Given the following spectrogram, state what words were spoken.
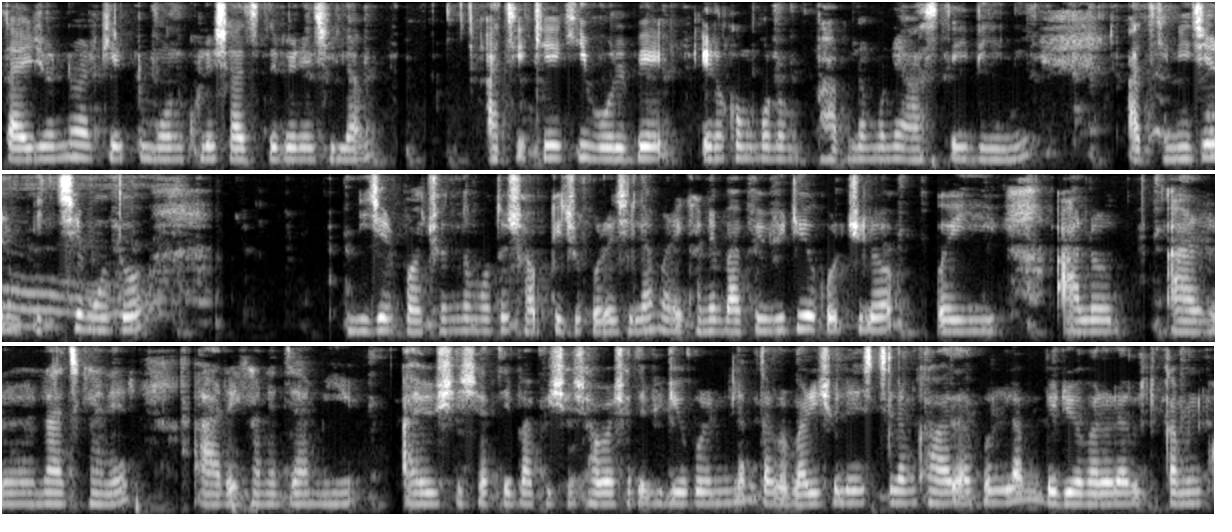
তাই জন্য আর কি একটু মন খুলে সাজতে পেরেছিলাম। আজকে কে কী বলবে, এরকম কোনো ভাবনা মনে আসতেই দিইনি। আজকে নিজের ইচ্ছে মতো নিজের পছন্দ মতো সব কিছু করেছিলাম। আর এখানে বাপি ভিডিও করছিল ওই আলো আর নাচ গানের। আর এখানেতে আমি আয়ুষের সাথে বাপির সাথে সবার সাথে ভিডিও করে নিলাম, তারপর বাড়ি চলে এসেছিলাম খাওয়া দাওয়া করলাম ভিডিও ভালো লাগলে কমেন্ট করো।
